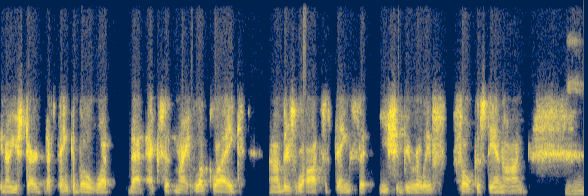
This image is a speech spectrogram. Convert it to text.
you know you start to think about what that exit might look like. Uh, there's lots of things that you should be really f- focused in on. Mm-hmm.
